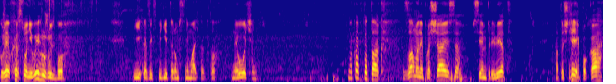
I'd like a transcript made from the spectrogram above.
Уже в Херсоні вигружусь, бо їхати з експедитором знімати як-то не очень. Ну як-то так. З вами не прощаюся. Всім привіт. А точніше пока.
